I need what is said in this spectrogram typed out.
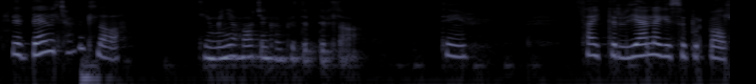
Тэгэхээр байвал чамд л байгаа. Тийм миний хуучин компьютер дээр л байгаа. Тийм. Сайтер Янагийн Супер Боул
